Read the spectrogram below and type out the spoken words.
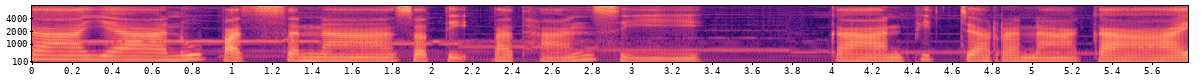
กายานุปัสสนาสติปัฏฐานสี่การพิจารณากาย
